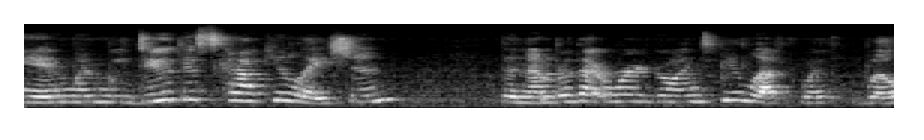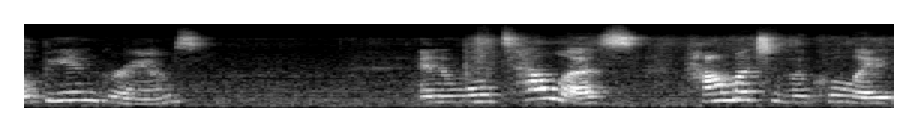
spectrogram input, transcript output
And when we do this calculation, the number that we're going to be left with will be in grams, and it will tell us how much of the Kool-Aid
